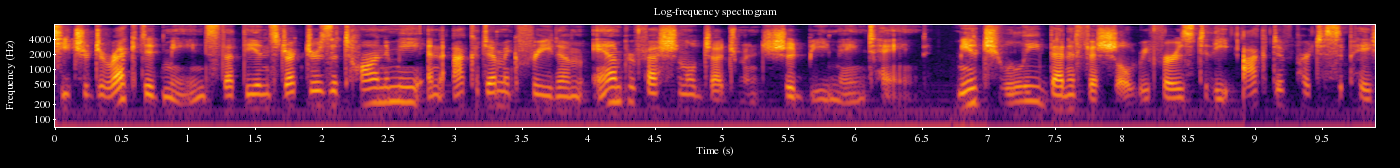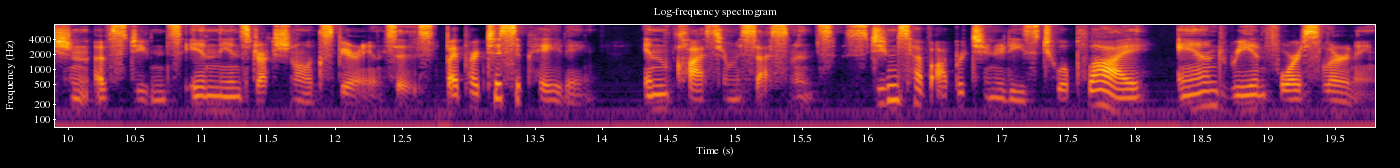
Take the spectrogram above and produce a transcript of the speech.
Teacher directed means that the instructor's autonomy and academic freedom and professional judgment should be maintained. Mutually beneficial refers to the active participation of students in the instructional experiences. By participating in classroom assessments, students have opportunities to apply and reinforce learning.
